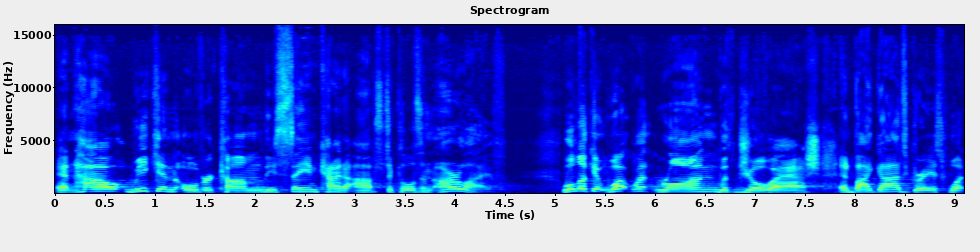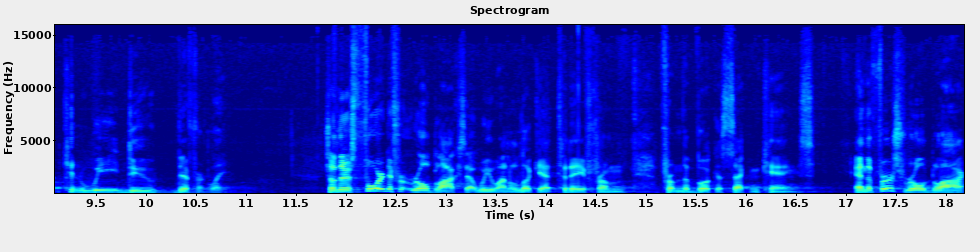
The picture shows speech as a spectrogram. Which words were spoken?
and how we can overcome these same kind of obstacles in our life. We'll look at what went wrong with Joash, and by God's grace, what can we do differently? So there's four different roadblocks that we want to look at today from, from the book of Second Kings. And the first roadblock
